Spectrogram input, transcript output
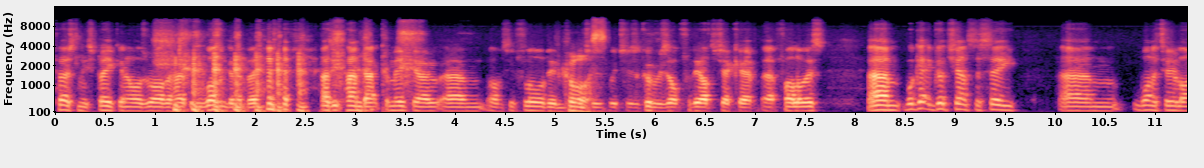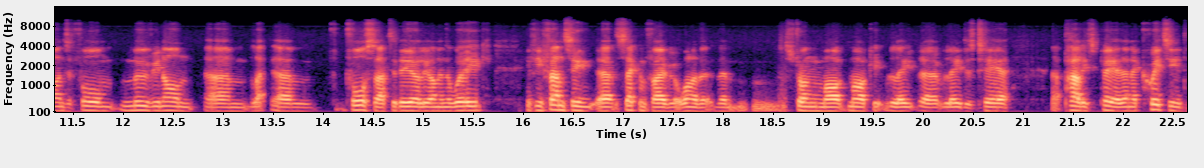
personally speaking, I was rather hoping he wasn't going to be. As it panned out, Kameko um, obviously floored him, which is, which is, a good result for the Oddschecker uh, followers. Um, we'll get a good chance to see um, one or two lines of form moving on um, um, for Saturday early on in the week. If you fancy uh, the second favourite, one of the, the strong market lead, uh, leaders here, uh, Palace Pier, then acquitted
